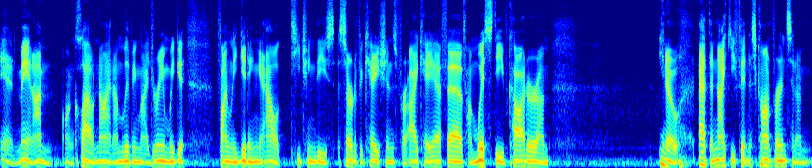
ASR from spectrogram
And man, I'm on cloud nine. I'm living my dream. We get finally getting out teaching these certifications for IKFF. I'm with Steve Cotter. I'm, you know, at the Nike fitness conference and I'm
